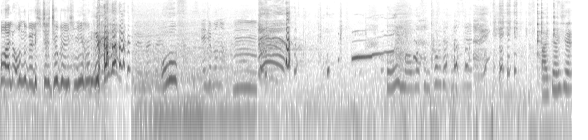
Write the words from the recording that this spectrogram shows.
Bari onu bölüş çocuğu bölüşmüyor. of. Ece bana Arkadaşlar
